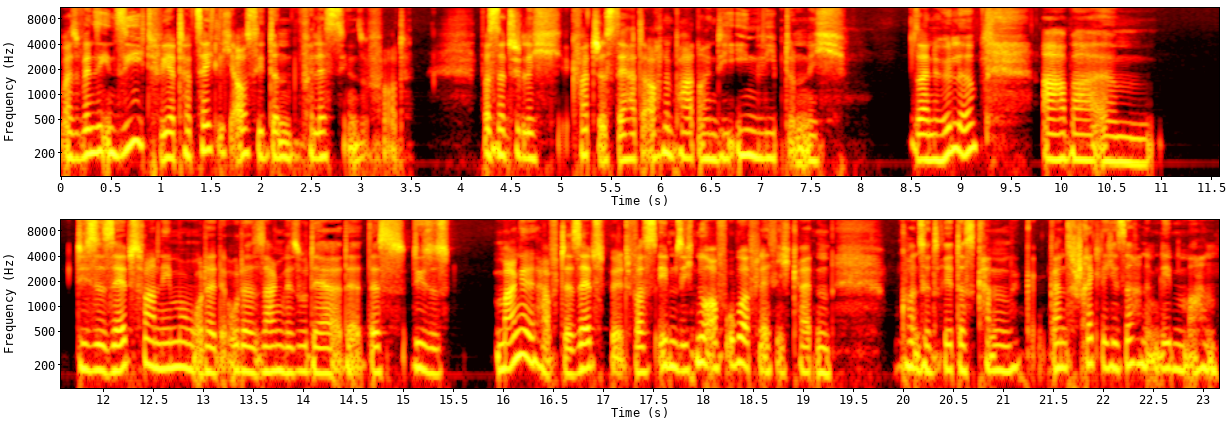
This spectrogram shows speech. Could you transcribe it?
also wenn sie ihn sieht, wie er tatsächlich aussieht, dann verlässt sie ihn sofort. Was natürlich Quatsch ist. Der hatte auch eine Partnerin, die ihn liebt und nicht seine Hülle. Aber ähm, diese Selbstwahrnehmung oder oder sagen wir so der, der das dieses mangelhafte Selbstbild, was eben sich nur auf Oberflächlichkeiten konzentriert, das kann ganz schreckliche Sachen im Leben machen.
